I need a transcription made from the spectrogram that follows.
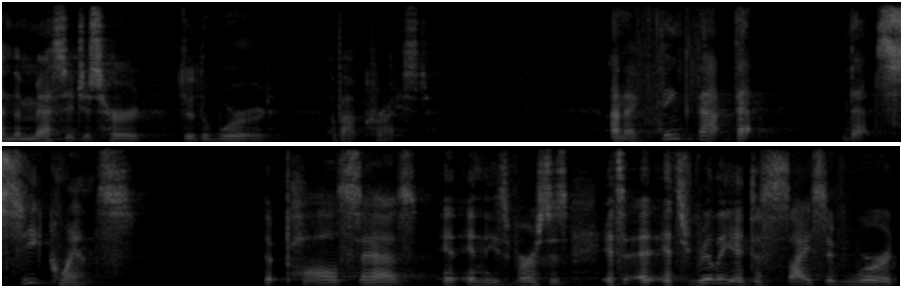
and the message is heard through the word about Christ. And I think that that, that sequence that Paul says in, in these verses, it's, it's really a decisive word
